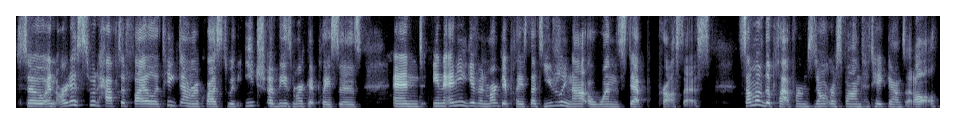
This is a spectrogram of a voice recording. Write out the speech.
So an artist would have to file a takedown request with each of these marketplaces. And in any given marketplace, that's usually not a one-step process. Some of the platforms don't respond to takedowns at all.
